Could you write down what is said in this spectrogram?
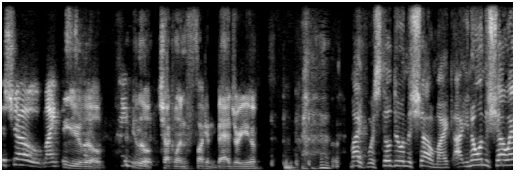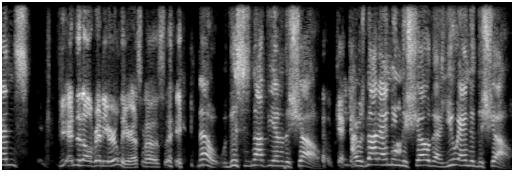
The show, Mike. This You little, you little chuckling fucking badger. You. Mike, we're still doing the show, Mike. Uh, you know when the show ends? You ended already earlier. That's what I was saying. No, this is not the end of the show. Okay. I was not ending the show then. You ended the show.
